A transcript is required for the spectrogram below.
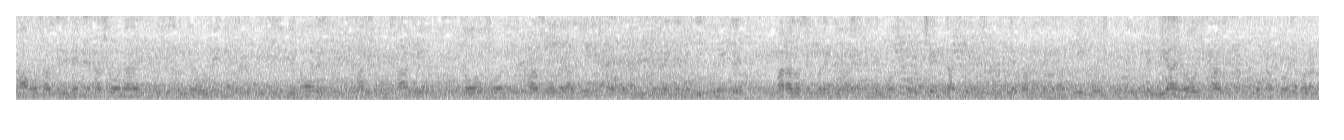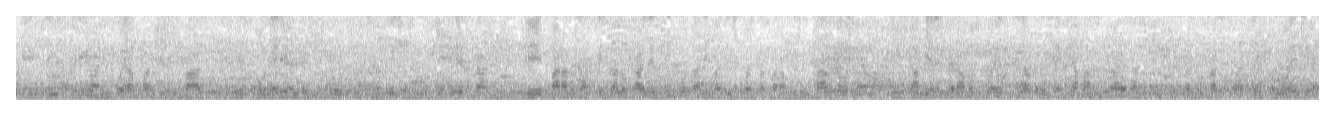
Vamos a tener en esa zona de exposición de bovinos, especies menores, un mariposario, todos son espacios gratuitos para que la gente venga y los disfrute. Para los emprendedores tenemos 80 cursos completamente gratuitos. El día de hoy sale esa convocatoria para que se inscriban y puedan participar, exponer y vender sus productos y servicios en nuestra fiesta. Eh, para los artistas locales, cinco tarimas dispuestas para presentarlos y también esperamos pues la presencia masiva de las empresas locales para que aprovechen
